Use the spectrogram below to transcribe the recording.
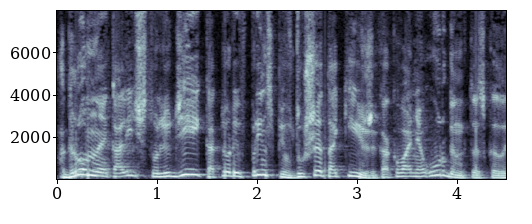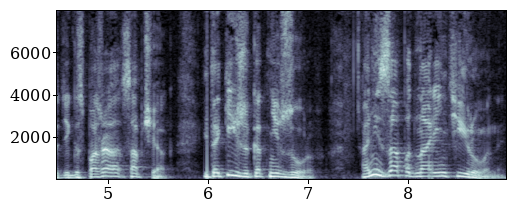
огромное количество людей, которые, в принципе, в душе такие же, как Ваня Ургант, так сказать, и госпожа Собчак, и такие же, как Невзоров. Они западно ориентированы.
